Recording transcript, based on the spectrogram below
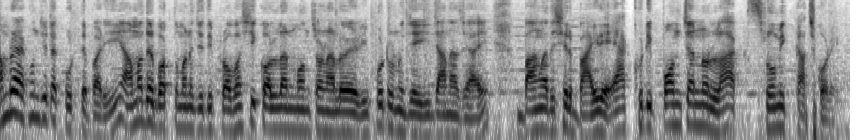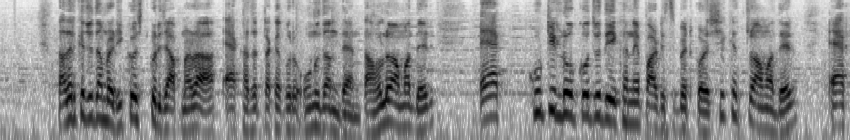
আমরা এখন যেটা করতে পারি, আমাদের বর্তমানে যদি প্রবাসী কল্যাণ মন্ত্রণালয়ের রিপোর্ট অনুযায়ী জানা যায়, বাংলাদেশের বাইরে এক কোটি পঞ্চান্ন লাখ শ্রমিক কাজ করে। তাদেরকে যদি আমরা রিকোয়েস্ট করি যে আপনারা এক হাজার টাকা করে অনুদান দেন, তাহলেও আমাদের এক কোটি লোকও যদি এখানে পার্টিসিপেট করে, সেক্ষেত্রে আমাদের এক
